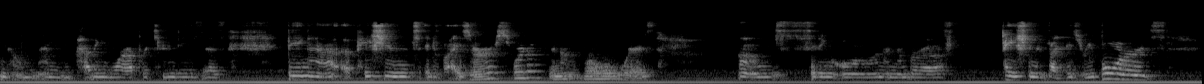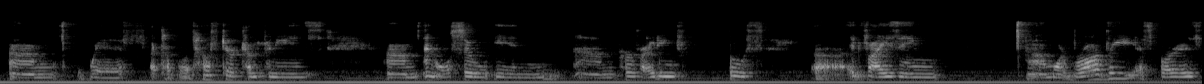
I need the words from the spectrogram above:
you know, and having more opportunities as being a, a patient advisor, sort of, in a role, whereas um, sitting on a number of patient advisory boards um, with a couple of healthcare companies, um, and also in um, providing both uh, advising uh, more broadly as far as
